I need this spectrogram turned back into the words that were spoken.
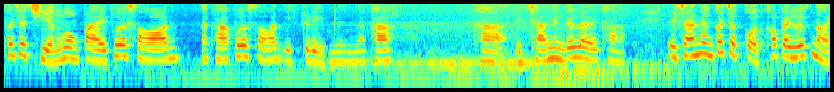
เขาจะเฉียงลงไปเพื่อซ้อนนะคะ เพื่อซ้อนอีกกลีบหนึ่งนะคะ ค่ะ อีกชั้นหนึ่งได้เลยค่ะ อีกชั้นหนึ่งก็จะกดเข้าไปลึกหน่อย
